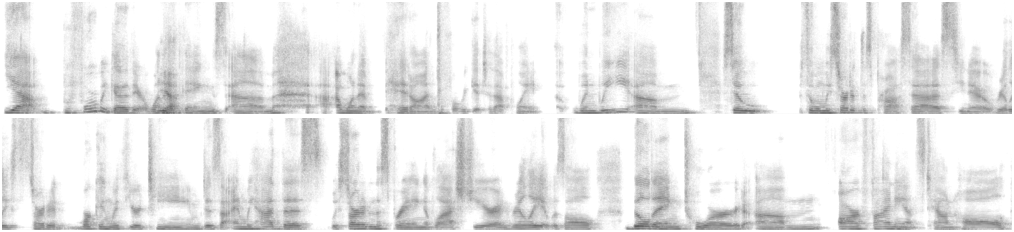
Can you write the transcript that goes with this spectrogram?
Yeah, before we go there, one yeah. of the things um, I, I want to hit on before we get to that point, when we, um, so so when we started this process you know really started working with your team design and we had this we started in the spring of last year and really it was all building toward um, our finance town hall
